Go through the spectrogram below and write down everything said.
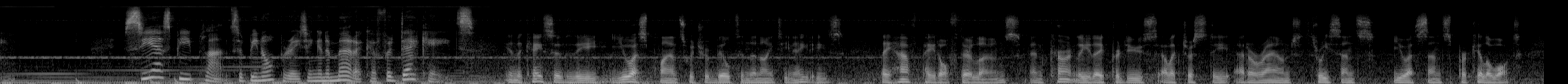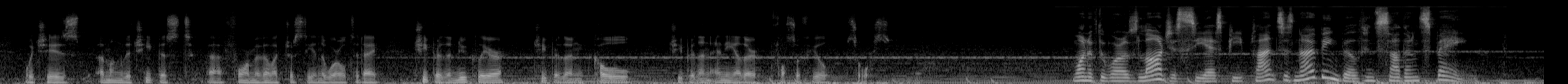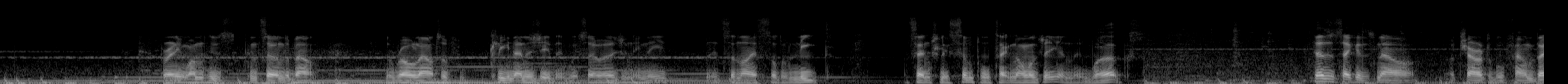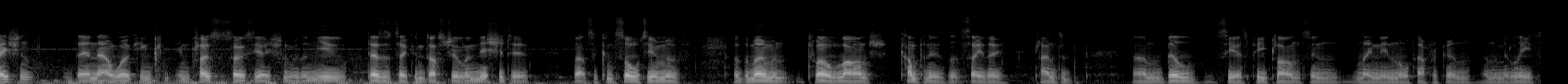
CSP plants have been operating in America for decades. In the case of the US plants which were built in the 1980s, they have paid off their loans and currently they produce electricity at around 3 cents US cents per kilowatt, which is among the cheapest uh, form of electricity in the world today. Cheaper than nuclear, cheaper than coal, cheaper than any other fossil fuel source. One of the world's largest CSP plants is now being built in southern Spain. For anyone who's concerned about the rollout of clean energy that we so urgently need, it's a nice sort of neat, essentially simple technology and it works. Desertec is now a charitable foundation. They're now working in close association with a new Desertec Industrial Initiative that's a consortium of, at the moment, 12 large companies that say they plan to um, build CSP plants in mainly in North Africa and, and the Middle East.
